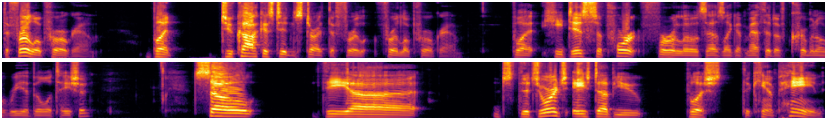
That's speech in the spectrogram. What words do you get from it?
the furlough program. But Dukakis didn't start the fur- furlough program, but he did support furloughs as like a method of criminal rehabilitation. So the uh, the George H. W. Bush the campaign,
